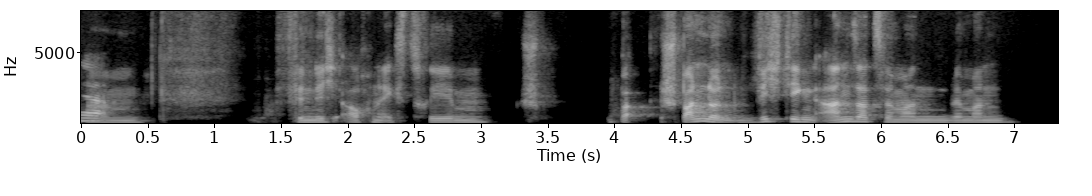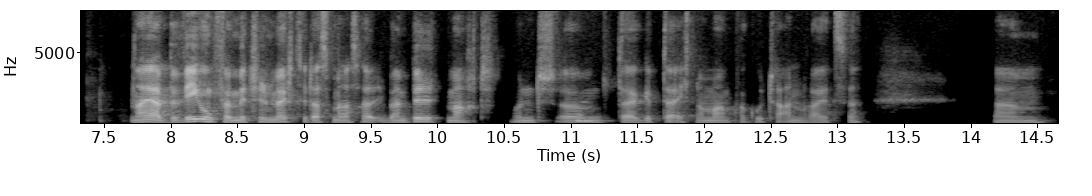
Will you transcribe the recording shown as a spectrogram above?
Ja. Ähm, Finde ich auch einen extrem sp spannenden und wichtigen Ansatz, wenn man, wenn man, naja, Bewegung vermitteln möchte, dass man das halt über ein Bild macht. Und ähm, mhm. da gibt er echt nochmal ein paar gute Anreize. Ähm,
